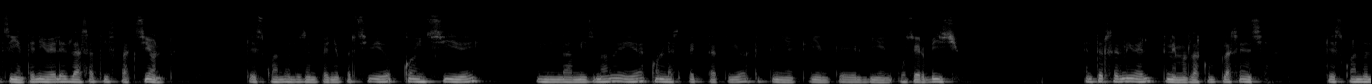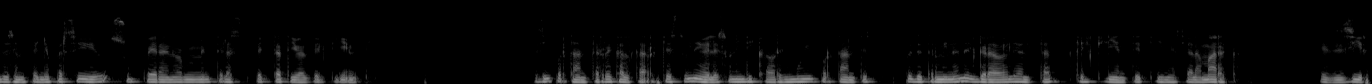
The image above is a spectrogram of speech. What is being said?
El siguiente nivel es la satisfacción, que es cuando el desempeño percibido coincide en la misma medida con la expectativa que tenía el cliente del bien o servicio. En tercer nivel tenemos la complacencia, que es cuando el desempeño percibido supera enormemente las expectativas del cliente. Es importante recalcar que estos niveles son indicadores muy importantes pues determinan el grado de lealtad que el cliente tiene hacia la marca. Es decir,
